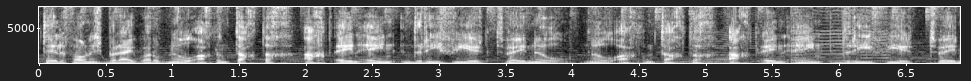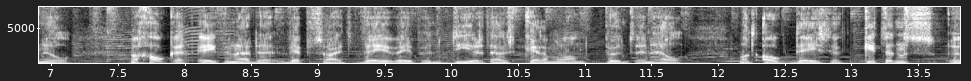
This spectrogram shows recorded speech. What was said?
Telefoon is bereikbaar op 088 811 3420. 088 811 3420. Maar ga ook even naar de website www.dierenthuiskennemerland.nl. Want ook deze kittens eh,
